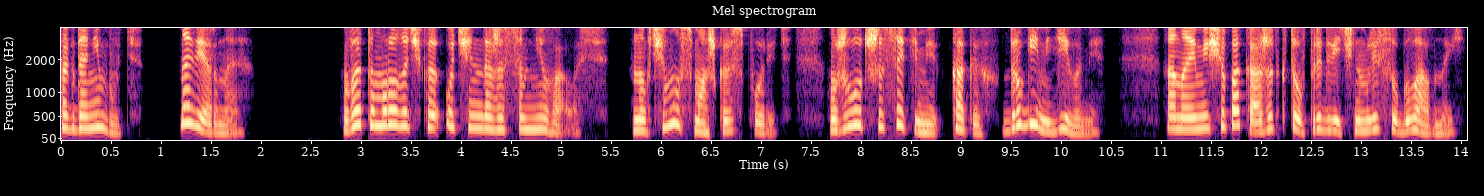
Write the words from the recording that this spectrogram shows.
когда нибудь. Наверное. В этом Розочка очень даже сомневалась. Но к чему с Машкой спорить? Уж лучше с этими, как их, другими дивами. Она им еще покажет, кто в предвечном лесу главный.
